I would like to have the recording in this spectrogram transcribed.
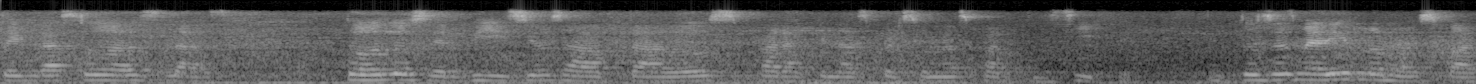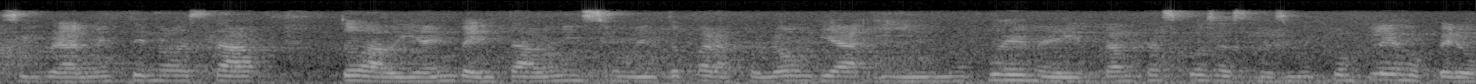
tengas todas las, todos los servicios adaptados para que las personas participen. Entonces medirlo no es fácil, realmente no está todavía inventado un instrumento para Colombia y uno puede medir tantas cosas que es muy complejo, pero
